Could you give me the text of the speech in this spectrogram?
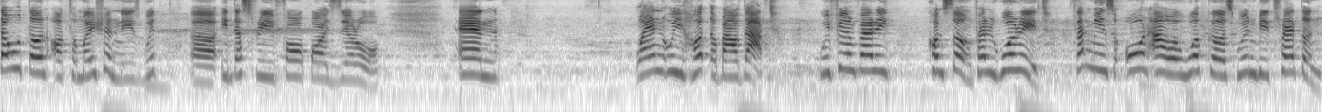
total automation is with uh, Industry 4.0. And when we heard about that, we feel very concerned, very worried. That means all our workers will be threatened.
